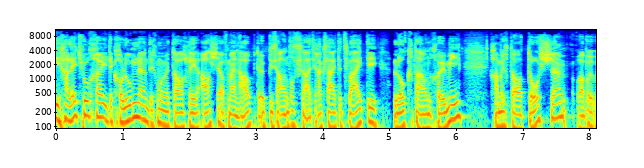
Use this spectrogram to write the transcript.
ich habe letzte Woche in der Kolumne, und ich muss mir da ein bisschen Asche auf mein Haupt, etwas anderes gesagt. Ich habe gesagt, der zweite Lockdown komme. Ich kann mich da tauschen, aber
